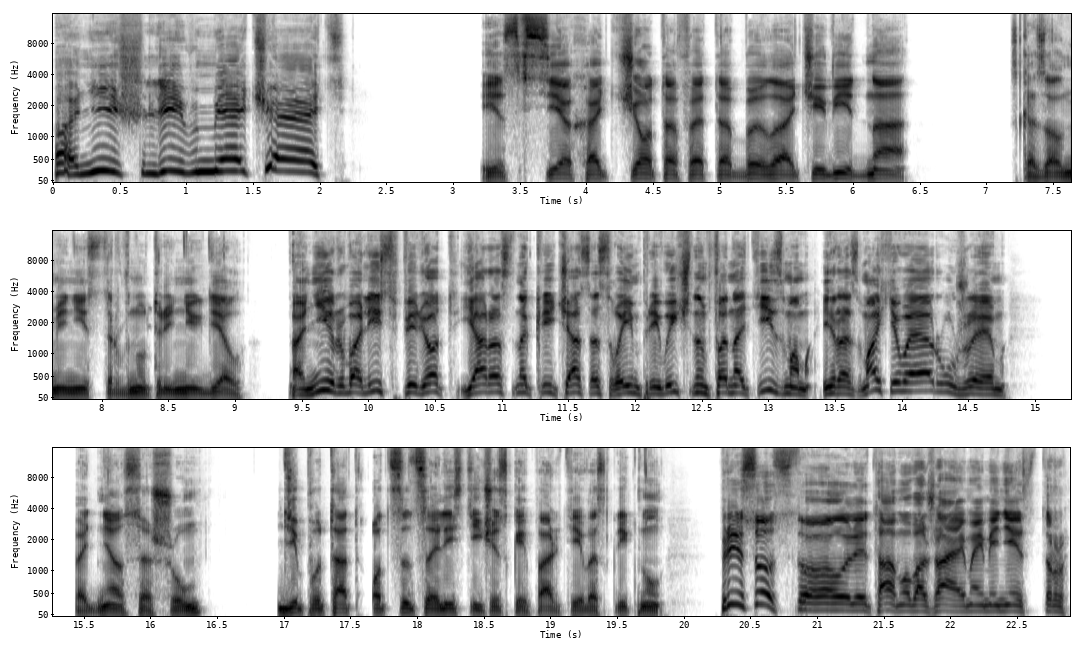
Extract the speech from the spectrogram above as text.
Они шли в мечеть. Из всех отчетов это было очевидно, сказал министр внутренних дел. Они рвались вперед, яростно крича со своим привычным фанатизмом и размахивая оружием. Поднялся шум. Депутат от социалистической партии воскликнул. Присутствовал ли там уважаемый министр?»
